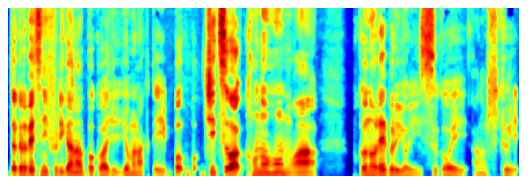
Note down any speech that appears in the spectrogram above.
だから別に振り仮名僕は読まなくていい。ぼぼ実はこの本は、このレベルよりすごいあの低い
